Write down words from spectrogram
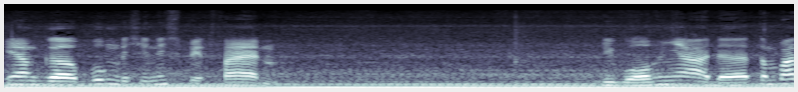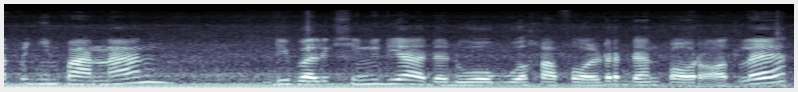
Yang gabung di sini speed fan di bawahnya ada tempat penyimpanan. Di balik sini dia ada dua buah cup holder dan power outlet.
